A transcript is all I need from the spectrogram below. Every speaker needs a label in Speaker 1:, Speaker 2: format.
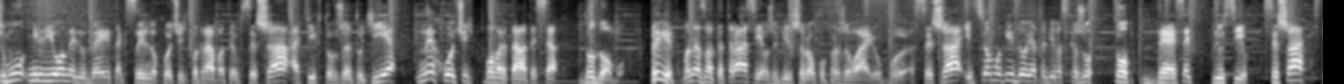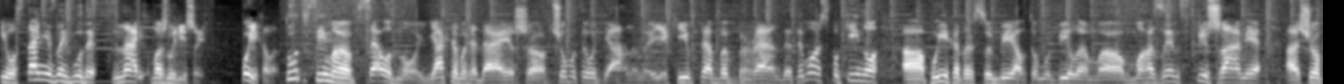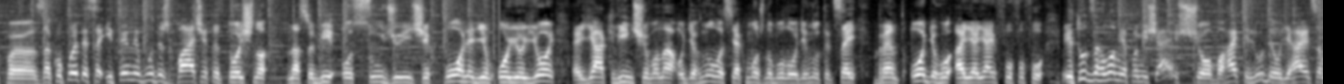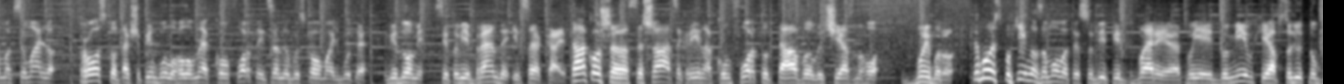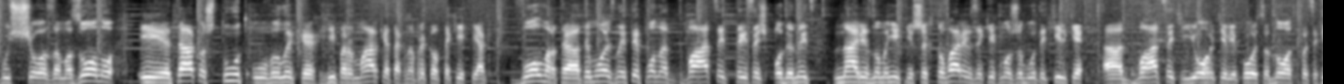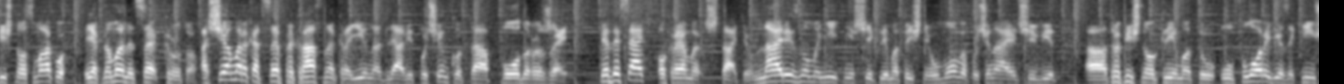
Speaker 1: Чому мільйони людей так сильно хочуть потрапити в США, а ті, хто вже тут є, не хочуть повертатися додому? Привіт, мене звати Тарас. Я вже більше року проживаю в США, і в цьому відео я тобі розкажу топ 10 плюсів США. І останній з них буде найважливіший. Поїхали. Тут всім е, все одно, як ти виглядаєш, е, в чому ти одягнений, які в тебе бренди. Ти можеш спокійно а, поїхати собі автомобілем а, в магазин в піжамі, а, щоб е, закупитися, і ти не будеш бачити точно на собі осуджуючих поглядів. Ой-ой-ой, як він чи вона одягнулася, як можна було одягнути цей бренд одягу. Ай-яй-яй, фу-фу-фу. І тут загалом я помічаю, що багаті люди одягаються максимально просто, так щоб їм було головне комфортно, і це не обов'язково мають бути відомі світові бренди, і це кайф. Також е, США це країна комфорту та величезного вибору. Ти можеш спокійно замовити собі під двері твоєї домівки абсолютно будь-що з Амазону. І також тут у великих гіпермаркетах, наприклад, таких як Walmart, ти можеш знайти понад 20 тисяч одиниць найрізноманітніших товарів, з яких може бути тільки е, 20 йогуртів якогось одного специфічного смаку. І, Як на мене, це круто. А ще Америка це прекрасна країна для відпочинку та подорожей. 50 окремих штатів, найрізноманітніші кліматичні умови, починаючи від тропічного клімату у Флориді, закінчуючи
